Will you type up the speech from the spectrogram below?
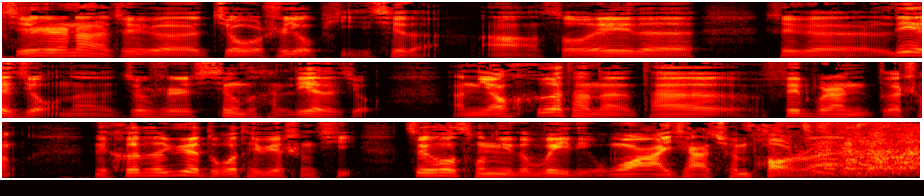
其实呢，这个酒是有脾气的啊。所谓的这个烈酒呢，就是性子很烈的酒啊。你要喝它呢，它非不让你得逞。你喝的越多，它越生气，最后从你的胃里哇一下全跑出来了。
